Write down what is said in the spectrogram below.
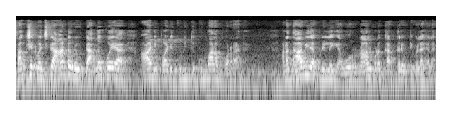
ஃபங்க்ஷன் வச்சுட்டு ஆண்டவரை விட்டு அங்கே போய் ஆடி பாடி குடித்து கும்மாளம் போடுறாங்க. ஆனால் தாவிது அப்படி இல்லைங்க. ஒரு நாள் கூட கர்த்தரை விட்டு விலகலை.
